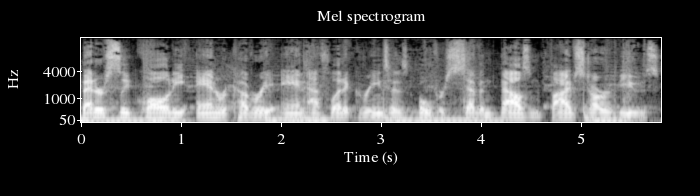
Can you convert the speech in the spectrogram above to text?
better sleep quality and recovery, and Athletic Greens has over 7,000 five star reviews.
